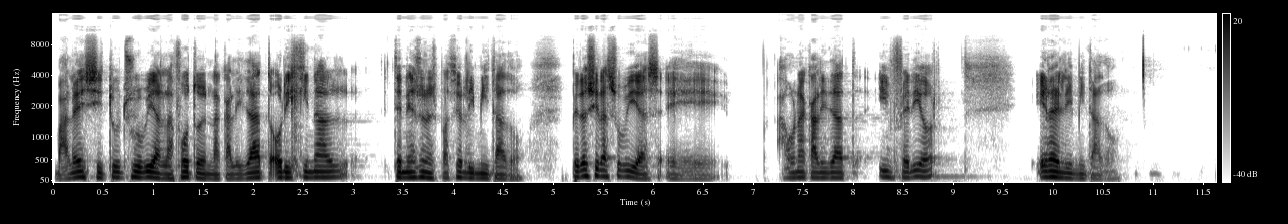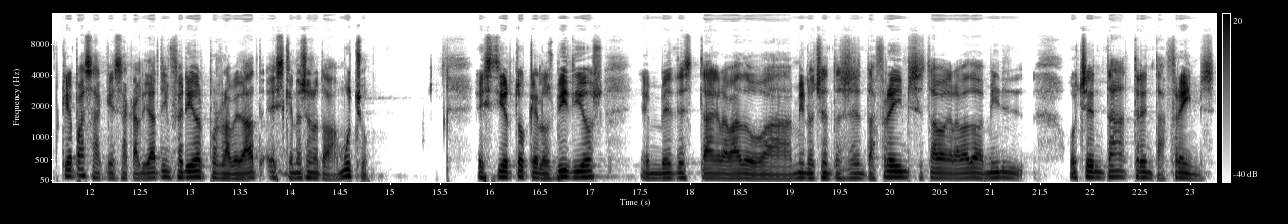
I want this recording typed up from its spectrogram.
¿Vale? Si tú subías la foto en la calidad original, tenías un espacio limitado. Pero si la subías eh, a una calidad inferior, era ilimitado. ¿Qué pasa? Que esa calidad inferior, pues la verdad es que no se notaba mucho. Es cierto que los vídeos, en vez de estar grabado a 1080-60 frames, estaba grabado a 1080-30 frames.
